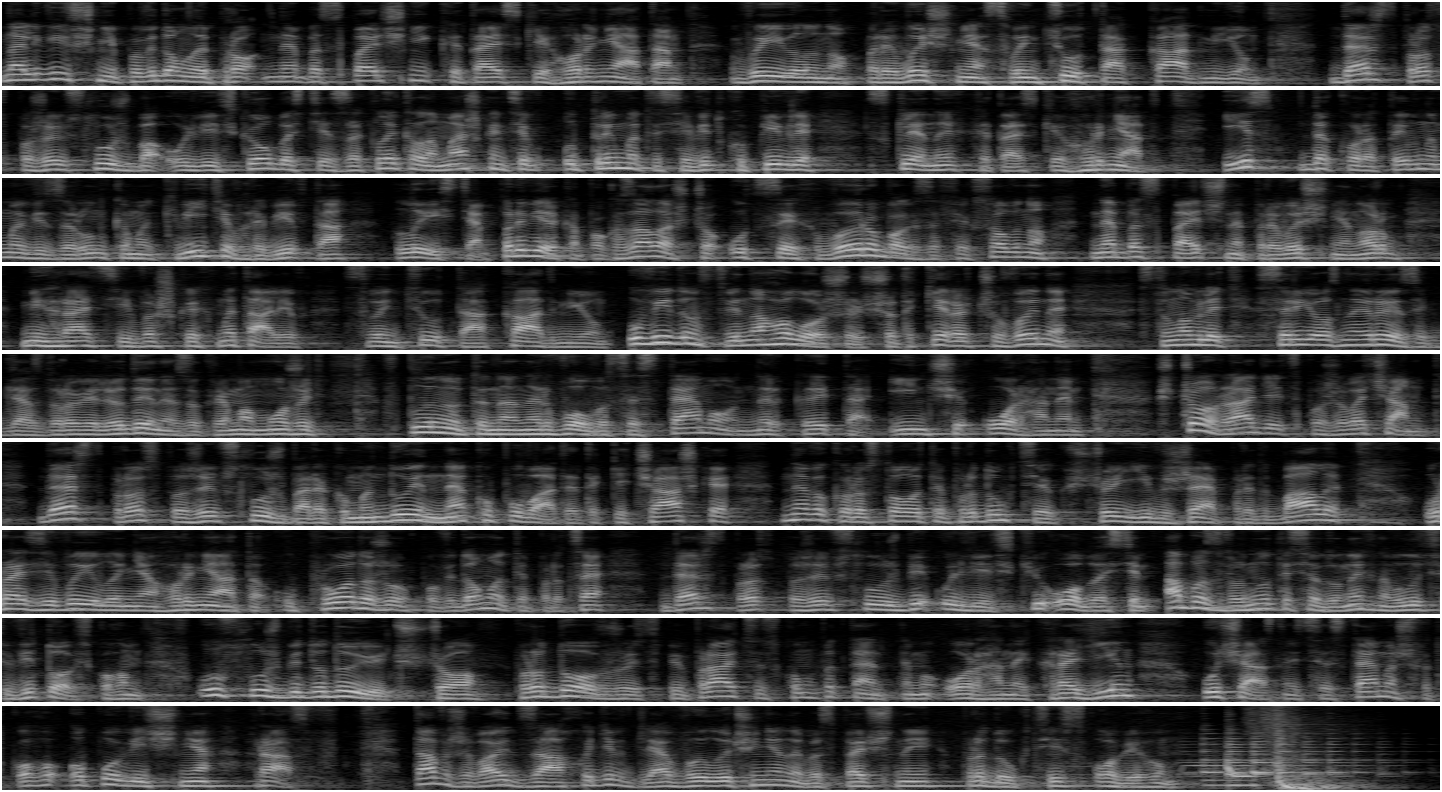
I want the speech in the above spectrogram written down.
На Львівщині повідомили про небезпечні китайські горнята. Виявлено перевищення свинцю та кадмію. Держпродспоживслужба у Львівській області закликала мешканців утриматися від купівлі скляних китайських горнят із декоративними візерунками квітів, грибів та листя. Перевірка показала, що у цих виробах зафіксовано небезпечне перевищення норм міграції важких металів, свинцю та кадмію. У відомстві наголошують, що такі речовини становлять серйозний ризик для здоров'я людини, зокрема, можуть вплинути на нервову систему, нирки та інші органи. Що радять споживачам? Держпродспоживслужба рекомендує не купувати такі чашки, не використовувати продукцію, якщо її вже придбали. У разі виявлення горнята у продажу повідомити про це Держпродспоживслужбі у Львівській області або звернутися до них на вулицю Вітовського. У службі додають, що продовжують співпрацю з компетентними органи країн, учасниць системи швидкого оповіщення РАСФ та вживають заходів для вилучення небезпечної продукції з обігу.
